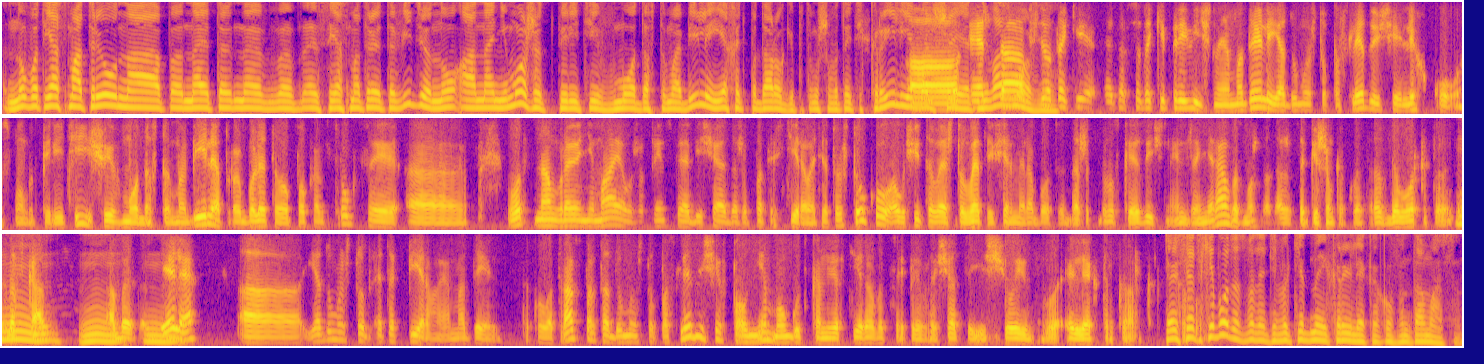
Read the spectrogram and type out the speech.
Ну вот я смотрю на, на это, на, э, я смотрю это видео, ну она не может перейти в мод автомобиля и ехать по дороге, потому что вот эти крылья большие, А, это, невозможно. Все-таки, это все-таки первичные модели. Я думаю, что последующие легко смогут перейти еще и в мод автомобиля. Более того, по конструкции, э, вот нам в районе мая уже, в принципе, обещают даже потестировать эту штуку, а учитывая, что в этой фирме работают даже русскоязычные инженера, возможно, даже запишем какой-то разговор, который mm-hmm. расскажет mm-hmm. об этом mm-hmm. деле. Э, я думаю, что это первая модель такого транспорта. Думаю, что последующие вполне могут конвертироваться и превращаться еще и в электрокар. То есть все-таки будут вот эти выкидные крылья, как у Фантомаса?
